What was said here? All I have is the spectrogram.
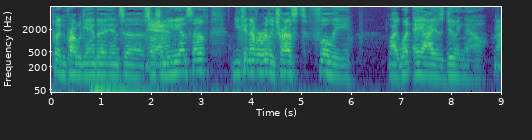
putting propaganda into social Yeah. media and stuff. You can never really trust fully like what AI is doing now. No.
